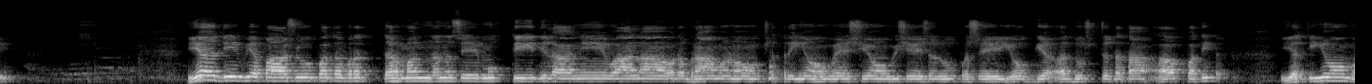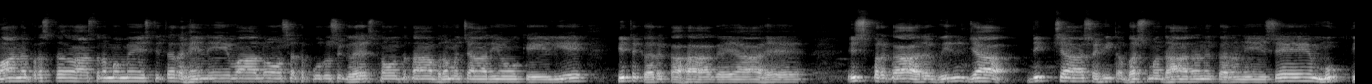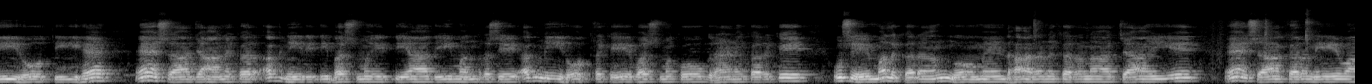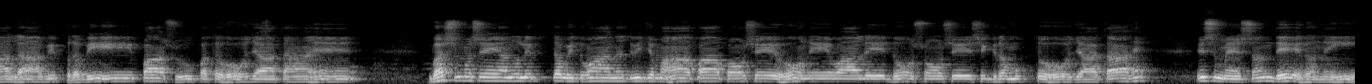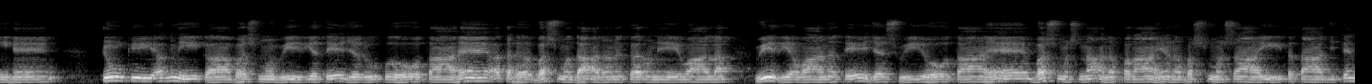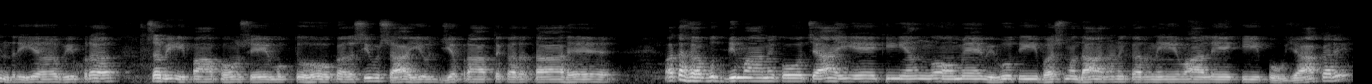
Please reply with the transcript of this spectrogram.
यह दिव्य पाशुपत व्रत मंदन से मुक्ति दिलाने वाला और ब्राह्मणों, क्षत्रियों, वैश्यों विशेष रूप से योग्य अदुष्ट तथा अपतित यतियों वान प्रस्थ आश्रम में स्थित रहने वालों, सतपुरुष गृहस्थों तथा ब्रह्मचारियों के लिए हित कर कहा गया है। इस प्रकार विरजा दीक्षा सहित भस्म धारण करने से मुक्ति होती है। ऐसा जानकर अग्नि रीति भस्म इत्यादि मंत्र से अग्निहोत्र के भस्म को ग्रहण करके उसे मल कर अंगों में धारण करना चाहिए। ऐसा करने वाला विप्र भी पाशुपत हो जाता है। भस्म से अनुलिप्त विद्वान द्विज महापापों से होने वाले दोषों से शीघ्र मुक्त हो जाता है। इसमें संदेह नहीं है, क्योंकि अग्नि का भस्म वीर्य तेज रूप होता है। अतः भस्म धारण करने वाला वीर्यवान तेजस्वी होता है। भस्म स्नान परायण, भस्म साई तथा जितेंद्रिय विप्र सभी पापों से मुक्त होकर शिव सायुज्य प्राप्त करता है। अतः बुद्धिमान को चाहिए कि अंगों में विभूति भस्म धारण करने वाले की पूजा करे।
